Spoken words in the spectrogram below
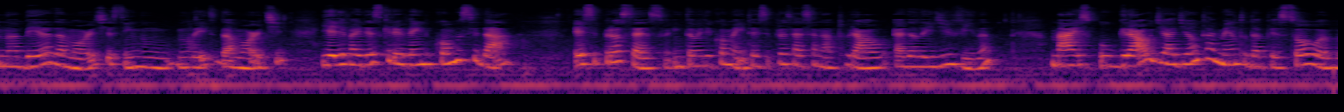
na beira da morte, assim, no, no leito da morte, e ele vai descrevendo como se dá esse processo. Então, ele comenta: esse processo é natural, é da lei divina mas o grau de adiantamento da pessoa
